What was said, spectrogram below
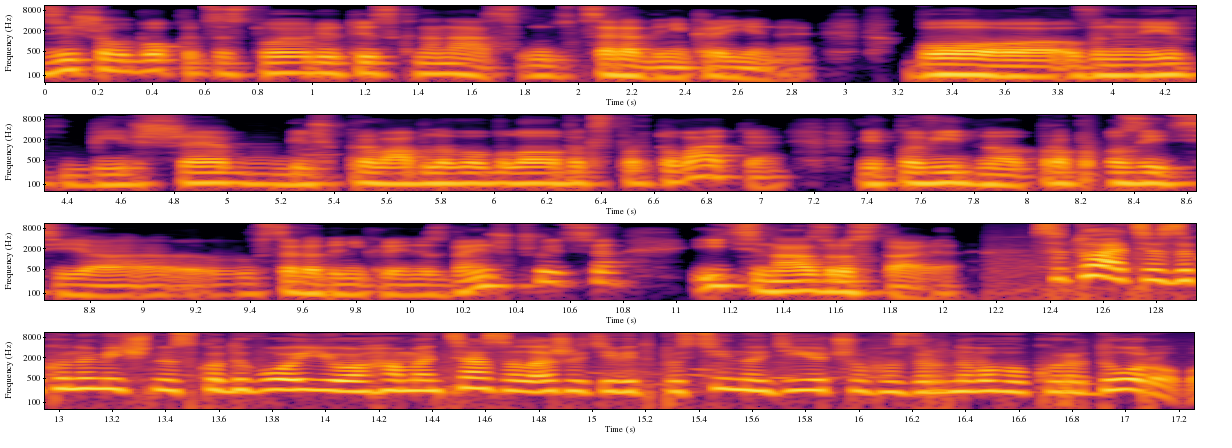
З іншого боку, це створює тиск на нас всередині країни, бо в них більше більш привабливо було б експортувати. Відповідно, пропозиція всередині країни зменшується, і ціна зростає. Ситуація з економічною складовою гаманця залежить і від постійно діючого зернового коридору,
